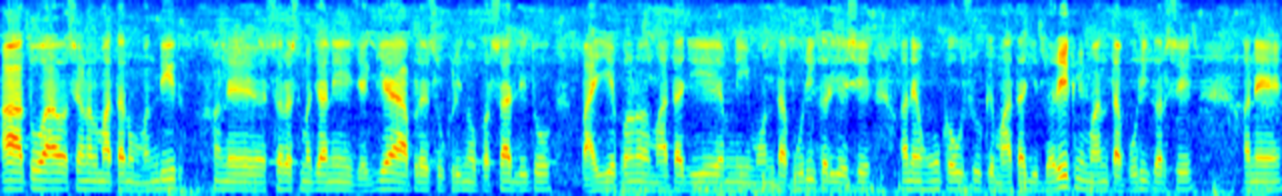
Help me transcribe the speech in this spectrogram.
આ તો આ શેણલ માતાનું મંદિર. અને સરસ મજાની જગ્યા આપણે સુખડીનો પ્રસાદ લીધો. ભાઈએ પણ માતાજીએ એમની માનતા પૂરી કરી હશે અને હું કહું છું કે માતાજી દરેકની માનતા પૂરી કરશે અને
